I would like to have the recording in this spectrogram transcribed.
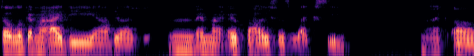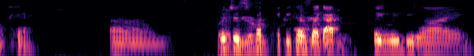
they'll look at my ID and I'll be like, mm, and my it probably says Lexie. I'm like, oh okay, um, But which is you ever- funny because like I completely be lying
